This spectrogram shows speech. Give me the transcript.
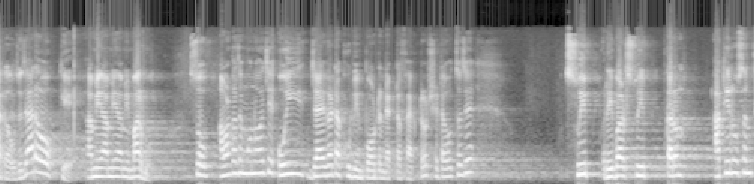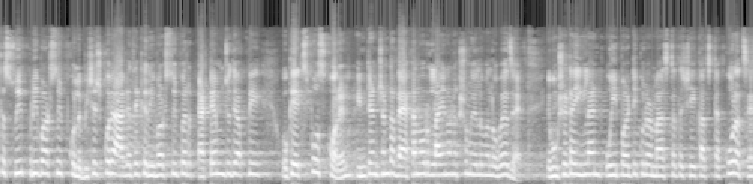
থাকা উচিত যে, আরে ওকে আমি আমি আমি মারবো। সো আমার কাছে মনে হয় যে, ওই জায়গাটা খুব ইম্পর্ট্যান্ট একটা ফ্যাক্টর সেটা হচ্ছে যে সুইপ রিভার্স সুইপ কারণ আকিল হোসেনকে সুইপ রিভার্স সুইপ করলে, বিশেষ করে আগে থেকে রিভার্স সুইপের অ্যাটেম্প যদি আপনি ওকে এক্সপোজ করেন ইন্টেনশনটা দেখানোর লাইন অনেক সময় এলোমেলো হয়ে যায়। এবং সেটা ইংল্যান্ড ওই পার্টিকুলার ম্যাচটাতে সেই কাজটা করেছে।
